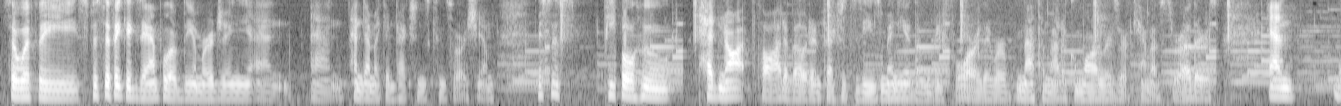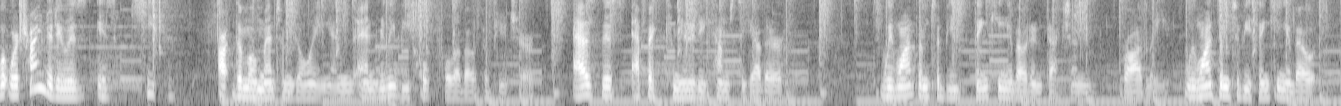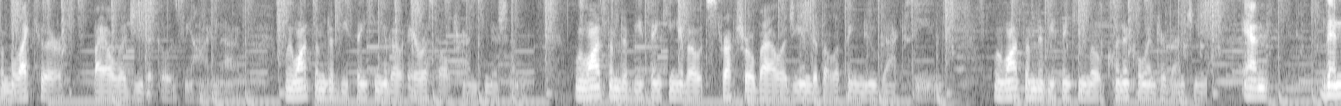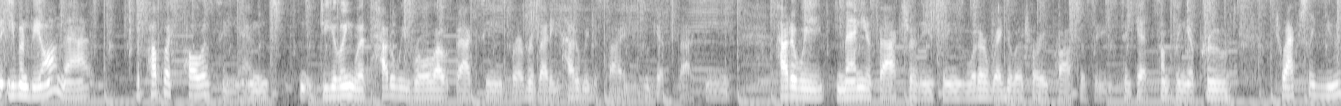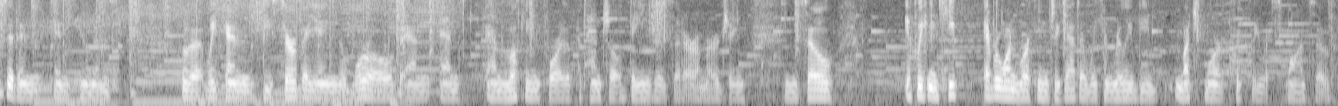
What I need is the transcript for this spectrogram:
So with the specific example of the Emerging and, and Pandemic Infections Consortium, this is people who had not thought about infectious disease, many of them before. They were mathematical modelers or chemists or others. And what we're trying to do is, is keep the momentum going and, and really be hopeful about the future. As this EPIC community comes together, we want them to be thinking about infection broadly. We want them to be thinking about the molecular biology that goes behind that. We want them to be thinking about aerosol transmission. We want them to be thinking about structural biology and developing new vaccines. We want them to be thinking about clinical intervention. And then even beyond that, the public policy and dealing with how do we roll out vaccines for everybody? How do we decide who gets vaccines? How do we manufacture these things? What are regulatory processes to get something approved to actually use it in, in humans? So that we can be surveying the world and, and, and looking for the potential dangers that are emerging. And so if we can keep everyone working together, we can really be much more quickly responsive.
